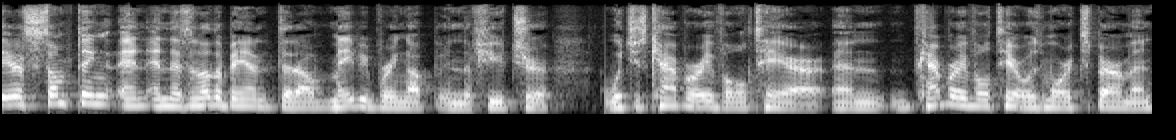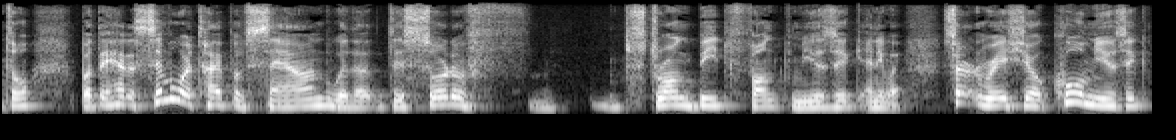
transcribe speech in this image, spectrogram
There's something, and, and there's another band that I'll maybe bring up in the future, which is Cabaret Voltaire. And Cabaret Voltaire was more experimental, but they had a similar type of sound with a, this sort of strong beat funk music. Anyway, certain ratio, cool music.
